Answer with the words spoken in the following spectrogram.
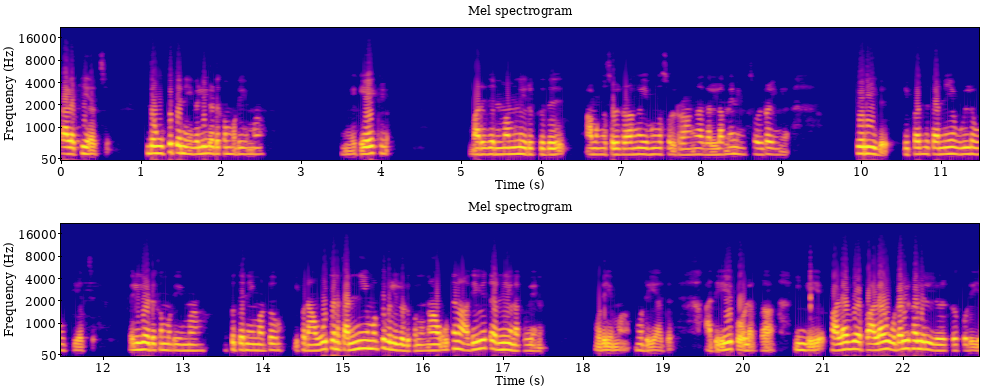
கலக்கியாச்சு. இந்த உப்பு தண்ணியை வெளியில எடுக்க முடியுமா? நீங்கள் கேட்கல மறுஜென்மம்னு இருக்குது. அவங்க சொல்கிறாங்க இவங்க சொல்கிறாங்க அதெல்லாமே நீங்கள் சொல்கிறீங்க தெரியுது. இப்போ அந்த தண்ணியை உள்ளே ஊற்றியாச்சு வெளியே எடுக்க முடியுமா? உப்பு தண்ணியை மட்டும். இப்போ நான் ஊத்தின தண்ணியை மட்டும் வெளியில் எடுக்கணும். நான் ஊத்தின அதே தண்ணி எனக்கு வேணும். முடியுமா? முடியாது. அதே போலத்தான் இங்கே பல வ- பல உடல்களில் இருக்கக்கூடிய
